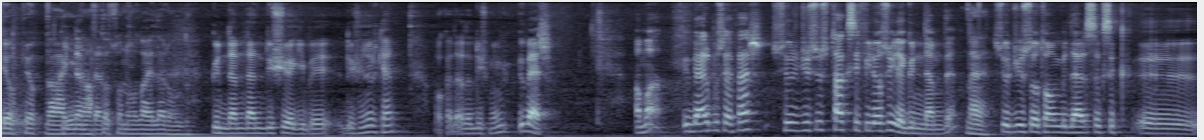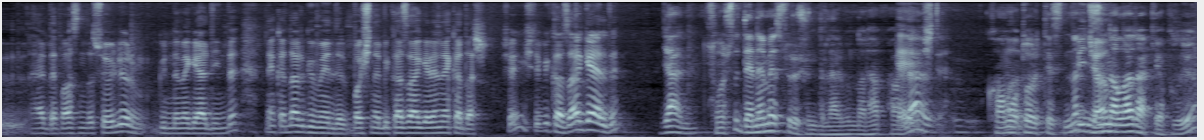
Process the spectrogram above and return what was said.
Yok yok daha yeni hafta sonu olaylar oldu. gündemden düşüyor gibi düşünürken o kadar da düşmemiş. Uber. Ama Uber bu sefer sürücüsüz taksi filosuyla gündemde. Evet. Sürücüsüz otomobiller sık sık e, her defasında söylüyorum gündeme geldiğinde ne kadar güvenilir. Başına bir kaza gelene kadar. Şey işte bir kaza geldi. Yani sonuçta deneme sürüşündeler bunlar hep hala. E işte. Kamu otoritesinden Bir izin can- alarak yapılıyor.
